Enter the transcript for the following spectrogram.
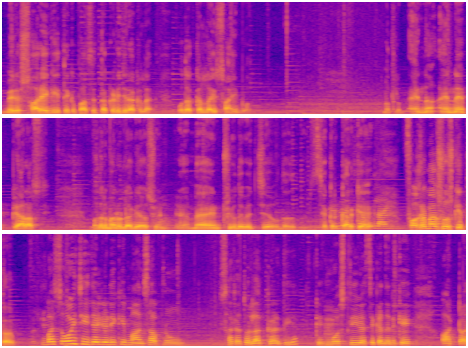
ਮੇਰੇ ਸਾਰੇ ਗੀਤ ਇੱਕ ਪਾਸੇ ਤਕੜੀ 'ਚ ਰੱਖ ਲੈ ਉਹਦਾ ਕੱਲਾ ਹੀ ਸਾਈਂ ਬਹੁਤ ਮਤਲਬ ਇੰਨਾ ਇੰਨੇ ਪਿਆਰਾ ਸੀ ਮਤਲਬ ਮੈਨੂੰ ਲੱਗਿਆ ਉਸ ਮੈਂ ਇੰਟਰਵਿਊ ਦੇ ਵਿੱਚ ਉਹਦਾ ਜ਼ਿਕਰ ਕਰਕੇ ਫਖਰ ਮਹਿਸੂਸ ਕੀਤਾ। ਬਸ ਉਹੀ ਚੀਜ਼ ਹੈ ਜਿਹੜੀ ਕਿ ਮਾਨ ਸਾਹਿਬ ਨੂੰ ਸਾਰਿਆਂ ਤੋਂ ਅਲੱਗ ਕਰਦੀ ਹੈ ਕਿ ਮੋਸਟਲੀ ਵੈਸੇ ਕਹਿੰਦੇ ਨੇ ਕਿ ਆਰਟਾ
